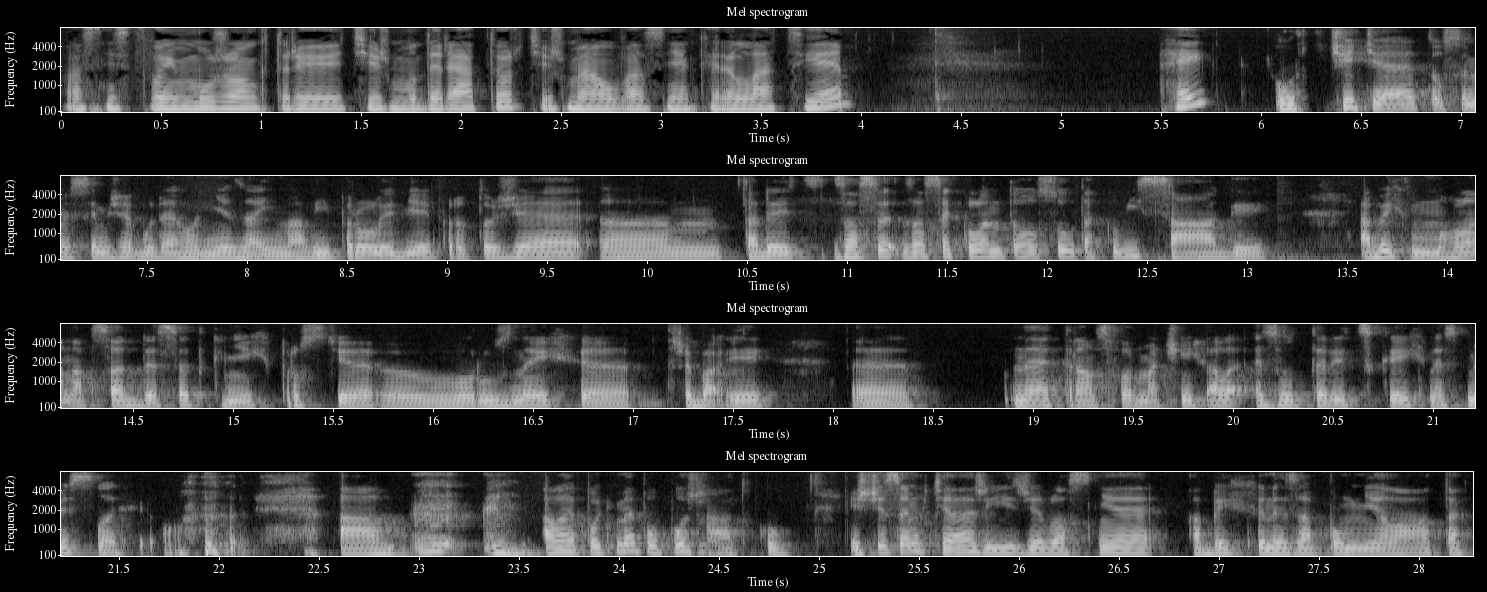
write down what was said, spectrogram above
vlastne s tvojim mužom, ktorý je tiež moderátor, tiež má u vás nejaké relácie. Hej? Určitě, to si myslím, že bude hodně zajímavý pro lidi, protože um, tady zase, zase kolem toho jsou takové ságy, abych mohla napsat deset knih prostě uh, o různých uh, třeba i uh, ne transformačních, ale ezoterických nesmyslech. Jo. A, ale pojďme po pořádku. Ještě jsem chtěla říct, že vlastně, abych nezapomněla, tak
